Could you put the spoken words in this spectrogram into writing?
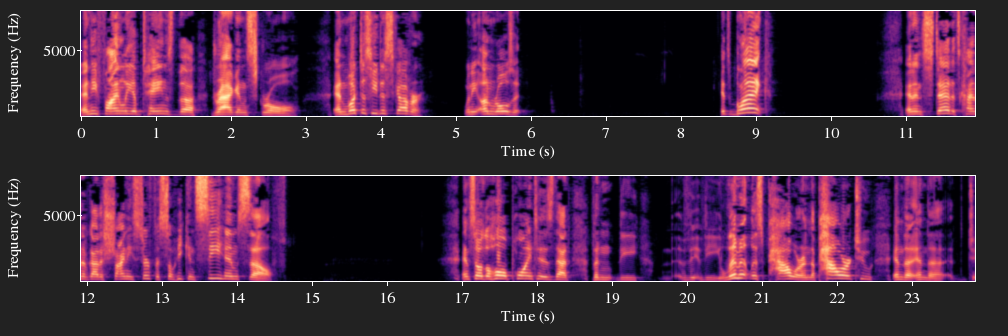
And he finally obtains the dragon scroll. And what does he discover when he unrolls it? It's blank. And instead, it's kind of got a shiny surface so he can see himself. And so the whole point is that the, the, the, the limitless power and the power to, and the, and the, to,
